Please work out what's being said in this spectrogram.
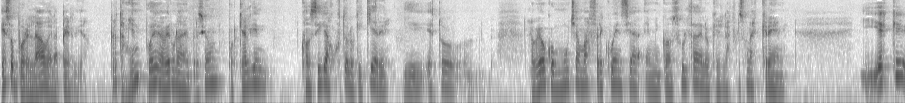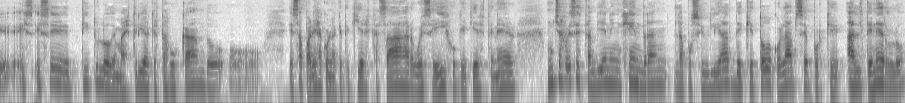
Eso por el lado de la pérdida. Pero también puede haber una depresión porque alguien consiga justo lo que quiere. Y esto lo veo con mucha más frecuencia en mi consulta de lo que las personas creen. Y es que es ese título de maestría que estás buscando, o esa pareja con la que te quieres casar, o ese hijo que quieres tener, muchas veces también engendran la posibilidad de que todo colapse porque al tenerlo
